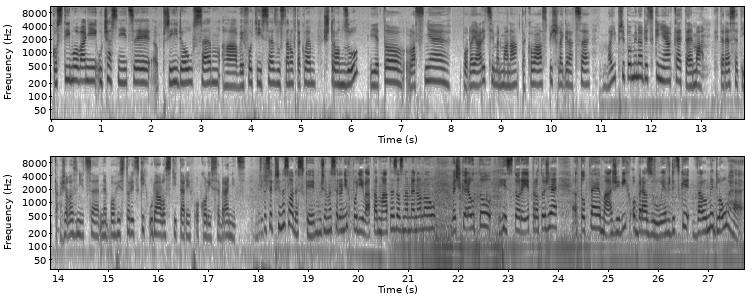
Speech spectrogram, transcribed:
Kostýmovaní účastníci přijdou sem a vyfotí se, zůstanou v takovém štronzu. Je to vlastně podle Járy Zimmermana taková spíš legrace. Mají připomínat vždycky nějaké téma, které se týká železnice nebo historických událostí tady v okolí Sebranic. Když jste si přinesla desky, můžeme se do nich podívat. Tam máte zaznamenanou veškerou tu historii, protože to téma živých obrazů je vždycky velmi dlouhé.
